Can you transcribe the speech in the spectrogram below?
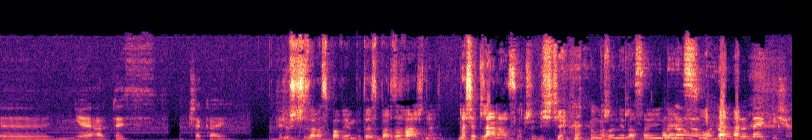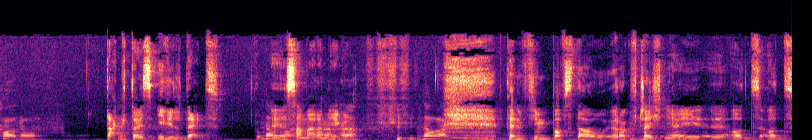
E, nie, ale to jest. Czekaj. Wiesz, Już ci zaraz powiem, bo to jest bardzo ważne. Znaczy dla nas oczywiście, może nie dla samej ona, Nancy. ona ogląda jakiś horror. Tak, to jest Evil Dead. No e, właśnie, Sama Ramiego. No właśnie. Ten film powstał rok wcześniej e, od, od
